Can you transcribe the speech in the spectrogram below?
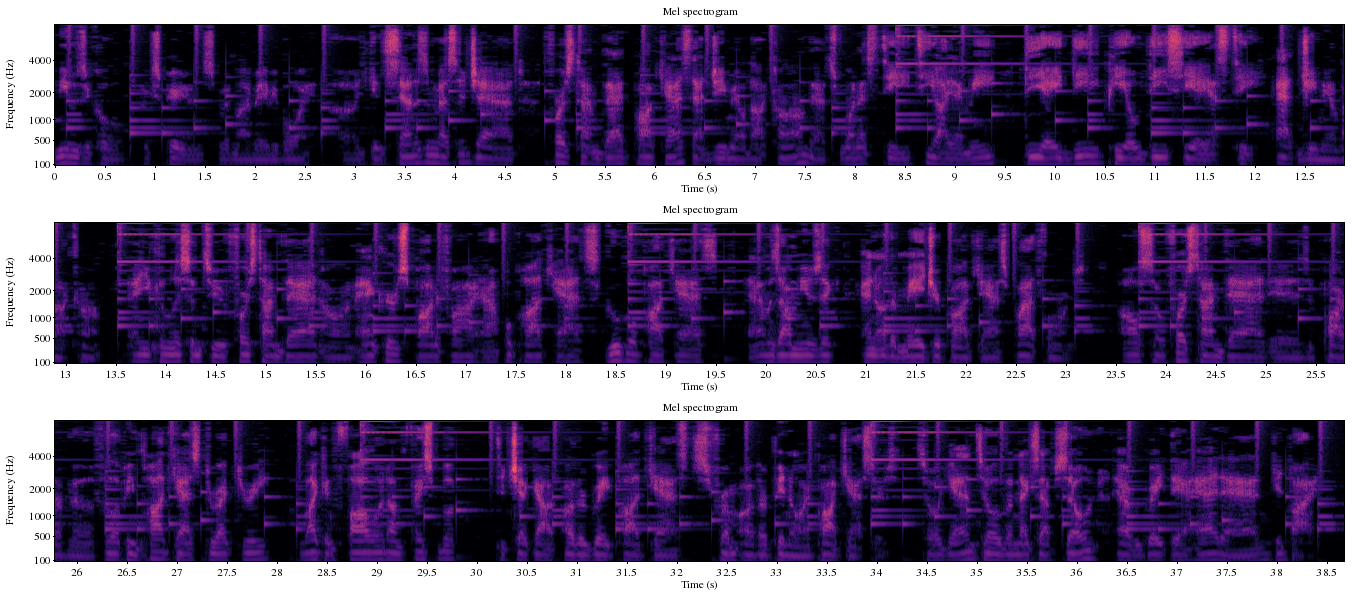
musical experience with my baby boy. Uh, you can send us a message at first time dad podcast at gmail.com. That's one S T T I M E D A D P O D C A S T at gmail.com. And you can listen to First Time Dad on Anchor, Spotify, Apple Podcasts, Google Podcasts, Amazon Music, and other major podcast platforms. Also, First Time Dad is a part of the Philippine Podcast Directory. Like and follow it on Facebook to check out other great podcasts from other Pinoy podcasters. So again, till the next episode, have a great day ahead and goodbye.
